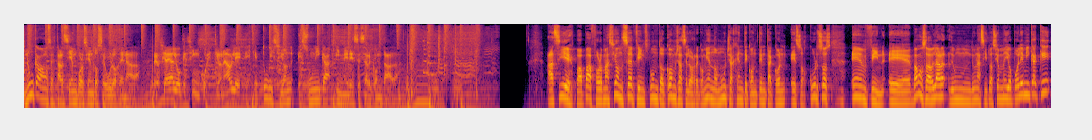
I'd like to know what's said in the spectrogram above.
Nunca vamos a estar 100% seguros de nada, pero si hay algo que es incuestionable es que tu visión es única y merece ser contada. Así es, papá. Formacioncepfins.com, ya se los recomiendo. Mucha gente contenta con esos cursos. En fin, eh, vamos a hablar de, de, una situación medio polémica que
